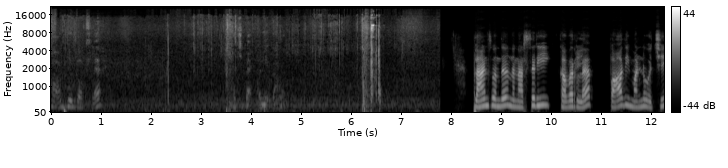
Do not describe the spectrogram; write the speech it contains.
கார்ட்போர்ட் பாக்ஸில் வச்சு பேக் பண்ணியிருக்காங்க பிளான்ஸ் வந்து அந்த நர்சரி கவரில் பாதி மண் வச்சு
